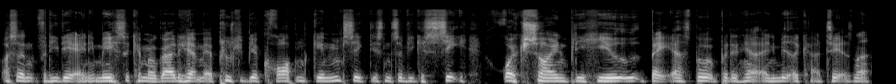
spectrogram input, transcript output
Og sådan, fordi det er anime, så kan man jo gøre det her med, at pludselig bliver kroppen gennemsigtig, sådan, så vi kan se rygsøjlen blive hævet ud bag os på, på den her animerede karakter og sådan noget.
